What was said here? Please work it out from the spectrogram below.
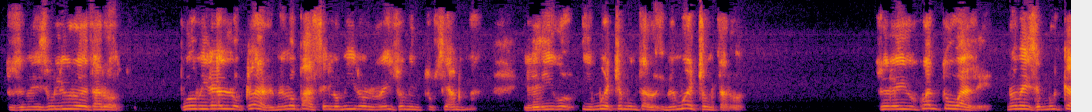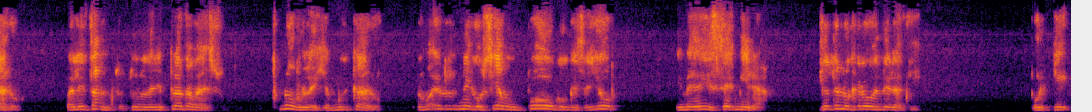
Entonces me dice, un libro de tarot. Puedo mirarlo, claro, me lo pasa y lo miro, lo reviso, me entusiasma. Y le digo, y muéstrame un tarot. Y me muestra un tarot. Entonces le digo, ¿cuánto vale? No me dice, muy caro vale tanto, tú no tenés plata para eso. No, pues le dije, muy caro. Negociamos un poco, qué sé yo, y me dice, mira, yo te lo quiero vender a ti, porque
